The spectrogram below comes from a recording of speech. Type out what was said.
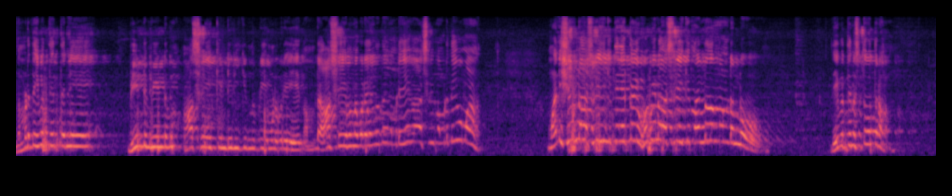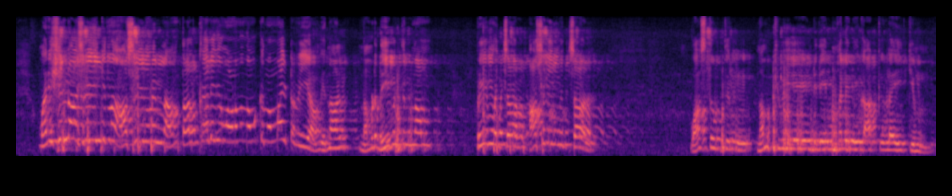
നമ്മുടെ ദൈവത്തിൽ തന്നെ വീണ്ടും വീണ്ടും ആശ്രയിക്കേണ്ടിയിരിക്കുന്നു പ്രിയമുള്ളവരെ. നമ്മുടെ ആശ്രയം എന്ന് പറയുന്നത് നമ്മുടെ ഏക ആശ്രയം നമ്മുടെ ദൈവമാണ്. മനുഷ്യരിൽ ആശ്രയിക്കുന്നതിനേക്കാൾ യഹോവയിൽ ആശ്രയിക്കുന്ന നല്ലതെന്നുണ്ടല്ലോ. ദൈവത്തിന് സ്തോത്രം. മനുഷ്യരിൽ ആശ്രയിക്കുന്ന ആശ്രയങ്ങളെല്ലാം താൽക്കാലികമാണെന്ന് നമുക്ക് നന്നായിട്ടറിയാം. എന്നാൽ നമ്മുടെ ദൈവത്തിൽ നാം പ്രിയം വെച്ചാൽ ആശ്രയം വെച്ചാൽ വാസ്തവത്തിൽ നമുക്ക് വേണ്ടി ദൈവം ഹല്ലേലൂയ കാക്കുകളെ അയക്കും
